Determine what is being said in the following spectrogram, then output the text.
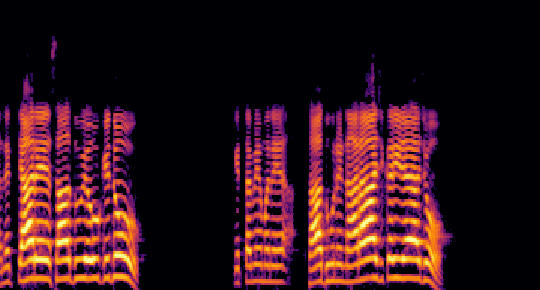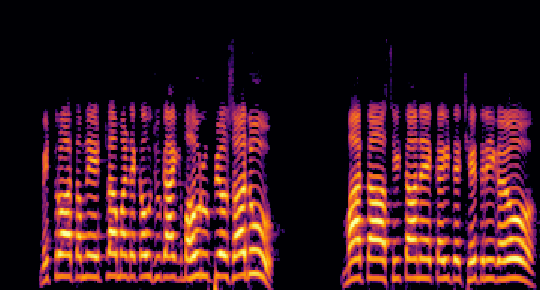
અને ત્યારે સાધુ એવું કીધું કે તમે મને સાધુને નારાજ કરી રહ્યા છો. મિત્રો, આ તમને એટલા માટે કહું છું કે આ બહુ રૂપિયો સાધુ માતા સીતાને કઈ રીતે છેતરી ગયો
